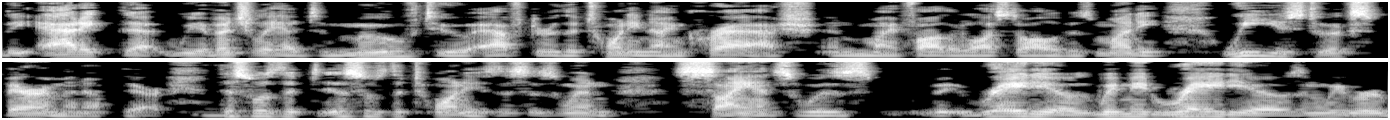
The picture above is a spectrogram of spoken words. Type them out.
the attic that we eventually had to move to after the 29 crash and my father lost all of his money, we used to experiment up there. This was the, this was the 20s. This is when science was radio. We made radios and we were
